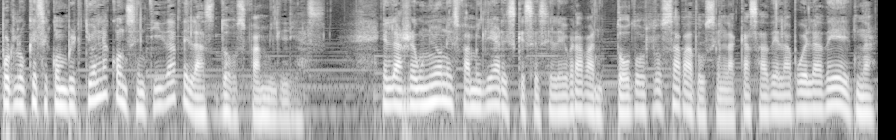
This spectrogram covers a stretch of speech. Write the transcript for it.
por lo que se convirtió en la consentida de las dos familias. En las reuniones familiares que se celebraban todos los sábados en la casa de la abuela de Edna,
